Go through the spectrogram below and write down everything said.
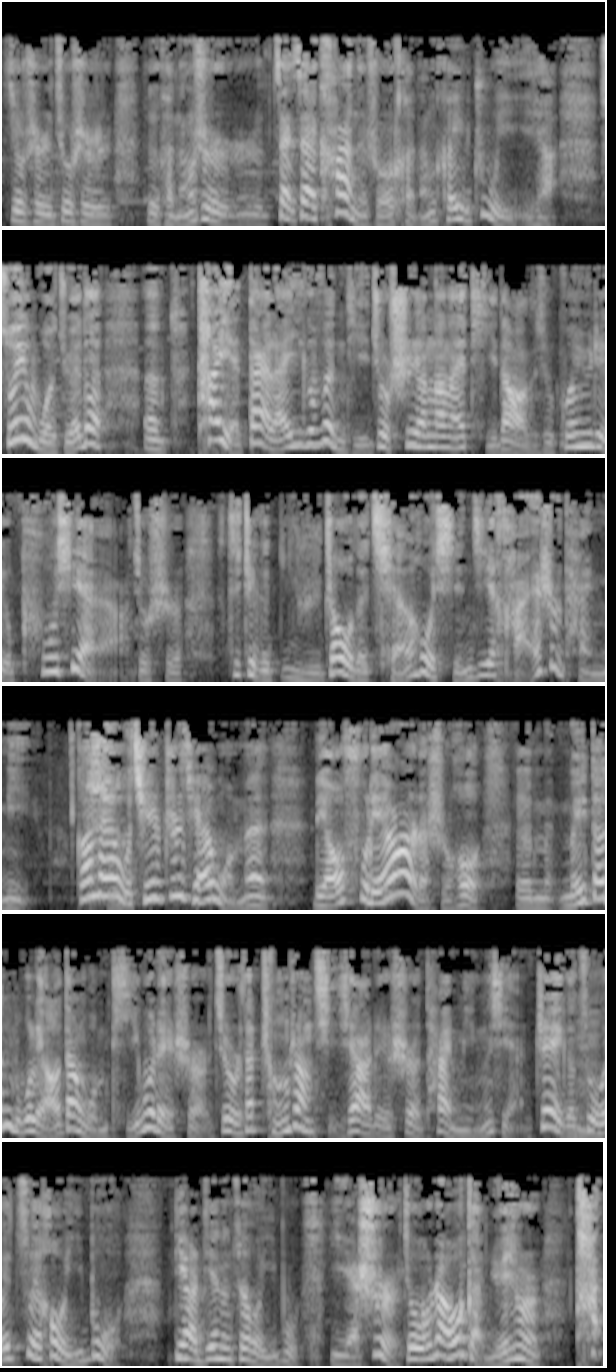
就是就是就可能是在在看的时候，可能可以注意一下。所以我觉得，嗯、它也带来一个问题，就是施阳刚才提到的，就关于这个铺线啊，就是这这个宇宙的前后衔接还是太密。刚才我其实之前我们聊复联二的时候，呃，没没单独聊，但我们提过这事儿，就是它承上启下这个事儿太明显。这个作为最后一步，第二阶段最后一步也是，就让我感觉就是他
